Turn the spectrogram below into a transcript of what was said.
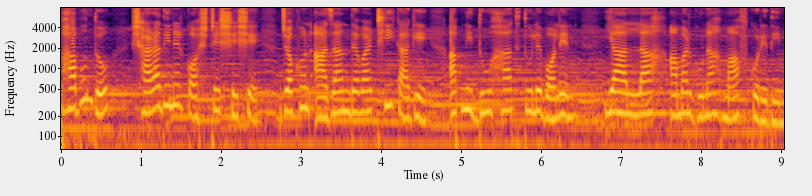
ভাবুন তো, সারাদিনের কষ্টের শেষে যখন আজান দেওয়ার ঠিক আগে আপনি দু হাত তুলে বলেন, ইয়া আল্লাহ, আমার গুনাহ মাফ করে দিন,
